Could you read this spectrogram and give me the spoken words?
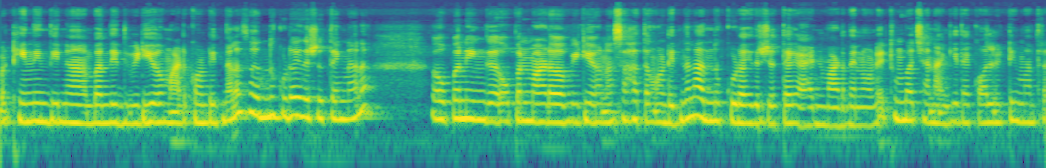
ಬಟ್ ಹಿಂದಿನ ದಿನ ಬಂದಿದ್ದ ವಿಡಿಯೋ ಮಾಡ್ಕೊಂಡಿದ್ನಲ್ಲ ಸೊ ಅದನ್ನು ಕೂಡ ಇದ್ರ ಜೊತೆಗೆ ನಾನು ಓಪನಿಂಗ್ ಓಪನ್ ಮಾಡೋ ವಿಡಿಯೋನ ಸಹ ತೊಗೊಂಡಿದ್ನಲ್ಲ ಅದನ್ನು ಕೂಡ ಇದ್ರ ಜೊತೆಗೆ ಆ್ಯಡ್ ಮಾಡಿದೆ ನೋಡಿ. ತುಂಬ ಚೆನ್ನಾಗಿದೆ ಕ್ವಾಲಿಟಿ ಮಾತ್ರ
